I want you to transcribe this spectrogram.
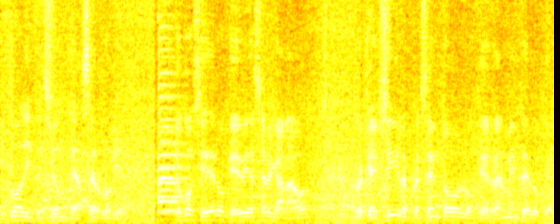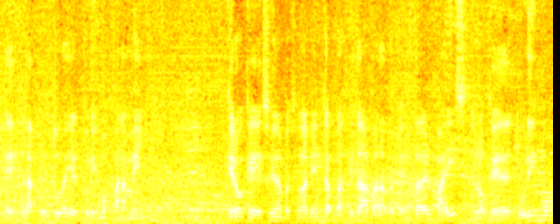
y toda la intención de hacerlo bien. Yo considero que debía ser el ganador porque en sí represento lo que realmente lo que es la cultura y el turismo panameño. Creo que soy una persona bien capacitada para representar el país en lo que es el turismo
